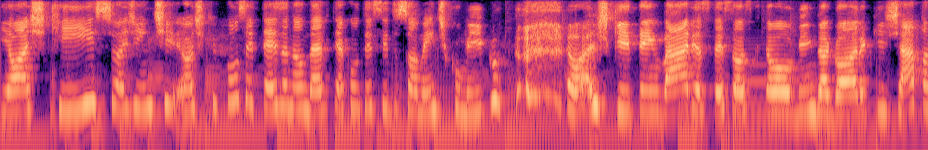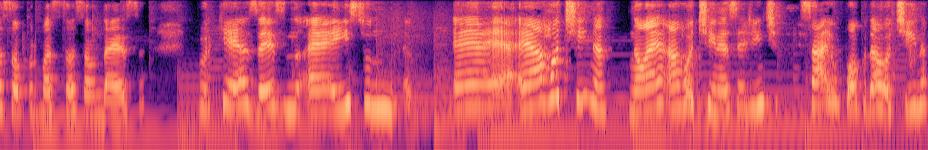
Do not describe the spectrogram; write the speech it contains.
E eu acho que isso a gente, eu acho que com certeza não deve ter acontecido somente comigo. Eu acho que tem várias pessoas que estão ouvindo agora que já passou por uma situação dessa porque às vezes é isso é, é, a rotina, não é a rotina. Se a gente sai um pouco da rotina,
